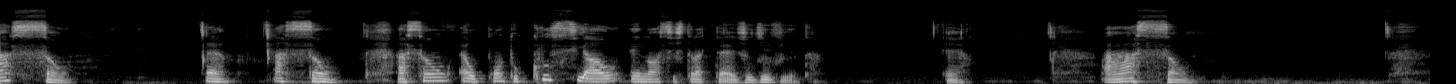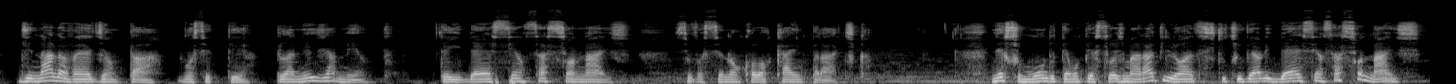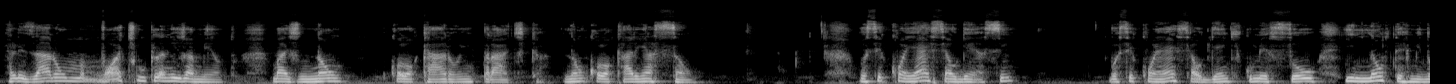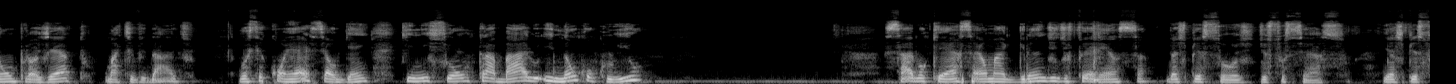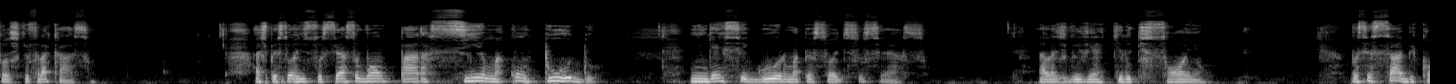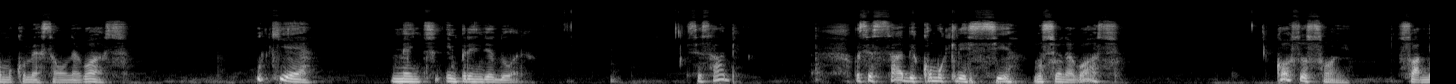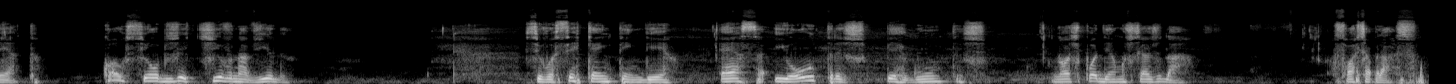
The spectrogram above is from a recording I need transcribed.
ação. É, ação. Ação é o ponto crucial em nossa estratégia de vida. É a ação. De nada vai adiantar você ter planejamento, ter ideias sensacionais se você não colocar em prática. Neste mundo temos pessoas maravilhosas que tiveram ideias sensacionais, realizaram um ótimo planejamento, mas não colocaram em prática, não colocaram em ação. Você conhece alguém assim? Você conhece alguém que começou e não terminou um projeto, uma atividade? Você conhece alguém que iniciou um trabalho e não concluiu? Saibam que essa é uma grande diferença das pessoas de sucesso e as pessoas que fracassam. As pessoas de sucesso vão para cima com tudo. Ninguém segura uma pessoa de sucesso. Elas vivem aquilo que sonham. Você sabe como começar um negócio? O que é mente empreendedora? Você sabe? Você sabe como crescer no seu negócio? Qual o seu sonho? Sua meta? Qual o seu objetivo na vida? Se você quer entender essa e outras perguntas, nós podemos te ajudar. Forte abraço.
